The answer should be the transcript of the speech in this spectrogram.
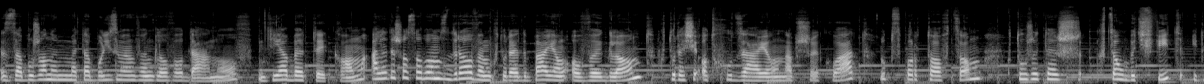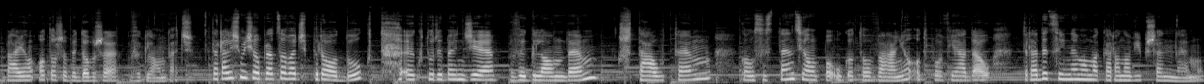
z zaburzonym metabolizmem węglowodanów, diabetykom, ale też osobom zdrowym, które dbają o wygląd, które się odchudzają na przykład, lub sportowcom, którzy też chcą być fit i dbają o to, żeby dobrze wyglądać. Staraliśmy się opracować produkt, e, który będzie wyglądem, kształtem, konsystencją po ugotowaniu odpowiadał tradycyjnemu makaronowi pszennemu.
